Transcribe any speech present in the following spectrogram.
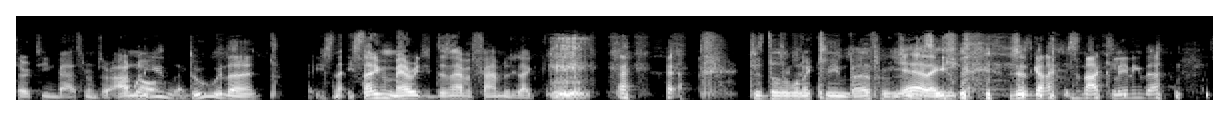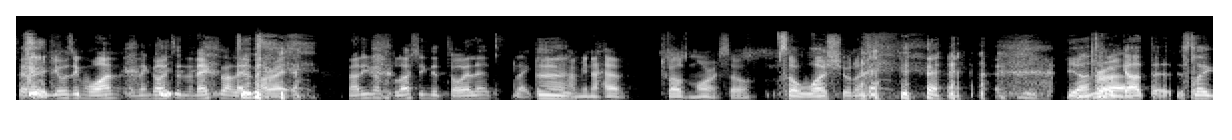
13 bathrooms or I don't What know. do you like do with that? he's not he's not even married. He doesn't have a family. Like Just doesn't want to clean bathrooms. Yeah, like he's just gonna he's not cleaning them. So like, using one and then going to the next one. Like all right, not even flushing the toilet. Like Uh. I mean, I have 12 more. So so why should I? yeah, I never Bruh. got that. It's like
